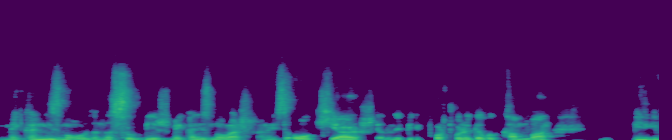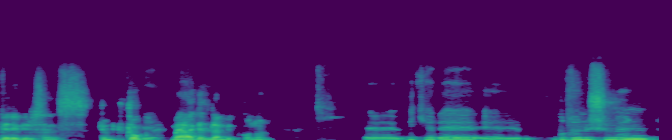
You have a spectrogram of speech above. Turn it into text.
mekanizma orada nasıl bir mekanizma var? Hani işte OKR ya da ne bileyim portfolyo level kanban bilgi verebilirseniz. Çünkü çok evet. merak edilen bir konu. Ee, bir kere e, bu dönüşümün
